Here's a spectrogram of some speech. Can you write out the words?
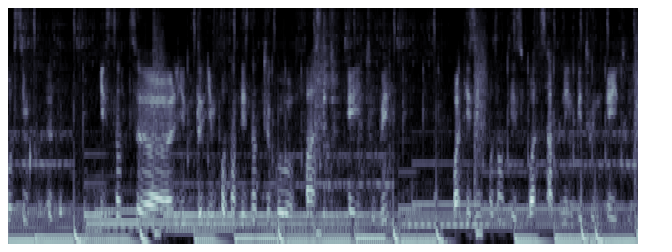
Most imp- it's not uh, the important is not to go fast A to B. What is important is what's happening between A to B.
